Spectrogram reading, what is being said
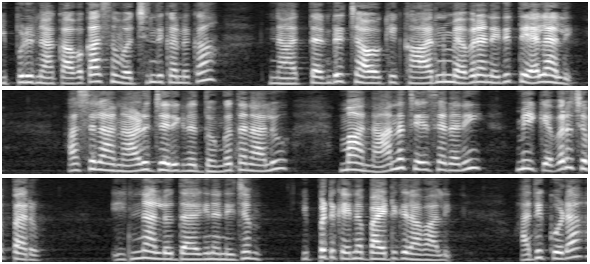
ఇప్పుడు నాకు అవకాశం వచ్చింది కనుక నా తండ్రి చావుకి కారణం ఎవరనేది తేలాలి. అసలు ఆనాడు జరిగిన దొంగతనాలు మా నాన్న చేశాడని మీకెవరు చెప్పారు? ఇన్నాళ్ళు దాగిన నిజం ఇప్పటికైనా బయటికి రావాలి. అది కూడా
